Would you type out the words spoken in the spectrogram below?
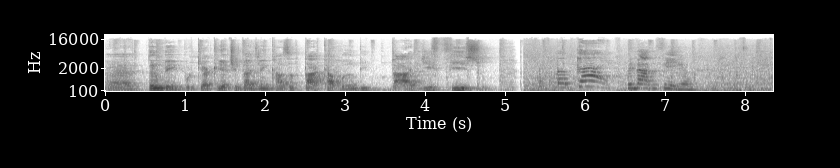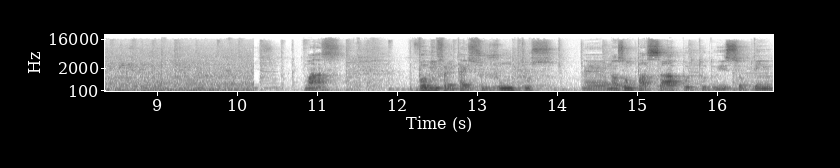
é, também, porque a criatividade lá em casa tá acabando e tá difícil. Papai! Cuidado, filho! Mas vamos enfrentar isso juntos. É, nós vamos passar por tudo isso, eu tenho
